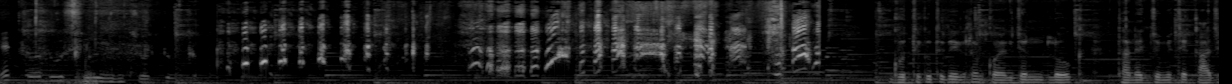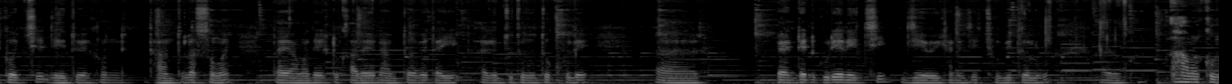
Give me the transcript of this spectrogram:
এ চোদু সিং চোদু ঘুরতে ঘুরতে দেখলাম কয়েকজন লোক ধানের জমিতে কাজ করছে, যেহেতু এখন ধান তোলার সময়, তাই আমাদের একটু কাদায় নামতে হবে, তাই আগে জুতো জুতো খুলে, আর প্যান্ট ট্যান্ট গুড়িয়ে নিচ্ছি, যে ওইখানে যে ছবি তুলবো। আর আমার খুব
